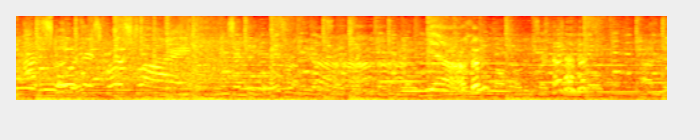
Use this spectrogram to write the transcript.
And scores his first try. Yeah. And uh,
